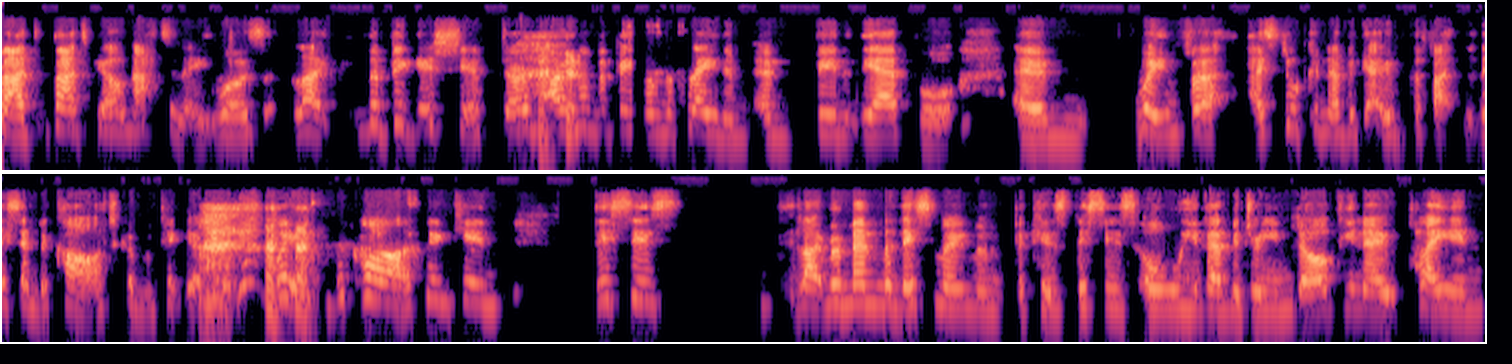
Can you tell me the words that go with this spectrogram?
Bad Bad Girl Natalie was like the biggest shift. I, rem- I remember being on the plane and, and being at the airport, um, waiting for. I still can never get over the fact that they send a car to come and pick you up. waiting for the car, thinking this is like remember this moment because this is all you've ever dreamed of. You know, playing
